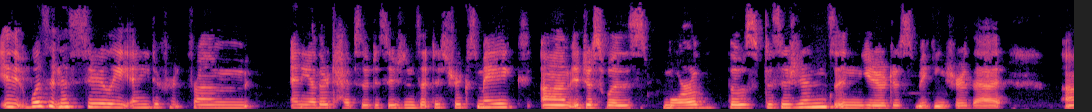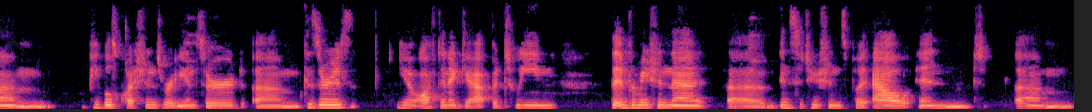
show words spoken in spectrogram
it wasn't necessarily any different from any other types of decisions that districts make. Um, it just was more of those decisions, and you know, just making sure that um, people's questions were answered because um, there is, you know, often a gap between the information that uh, institutions put out and um,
